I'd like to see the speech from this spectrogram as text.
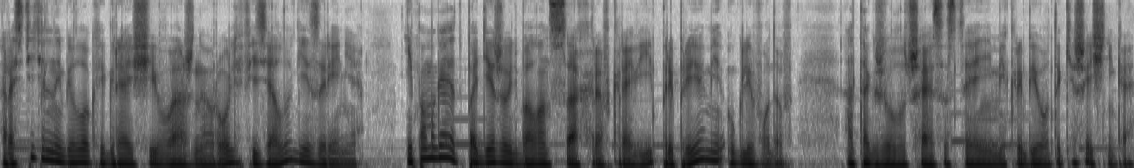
растительный белок, играющий важную роль в физиологии зрения, и помогают поддерживать баланс сахара в крови при приеме углеводов – а также улучшая состояние микробиота кишечника.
